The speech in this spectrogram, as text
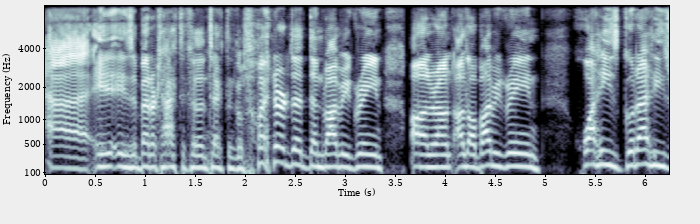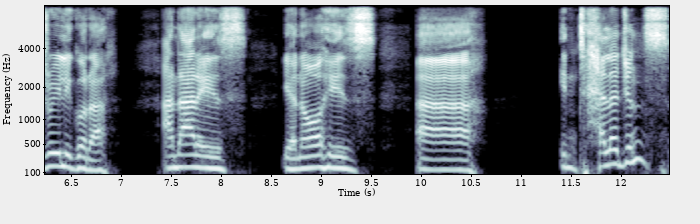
uh, is a better tactical and technical fighter than, than Bobby Green all around. Although Bobby Green, what he's good at, he's really good at, and that is, you know, his uh, intelligence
